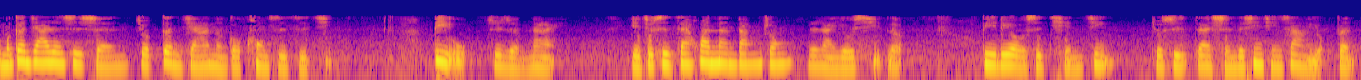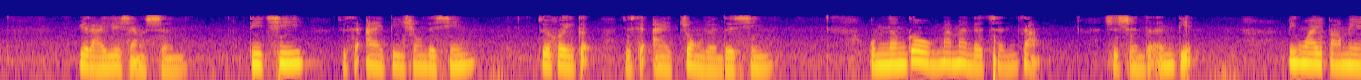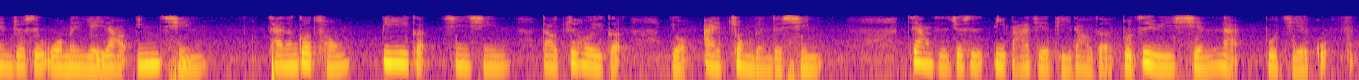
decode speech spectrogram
我们更加认识神，就更加能够控制自己。第五是忍耐，也就是在患难当中仍然有喜乐。第六是前进，就是在神的性情上有份，越来越像神。第七就是爱弟兄的心，最后一个就是爱众人的心。我们能够慢慢的成长，是神的恩典。另外一方面就是我们也要殷勤，才能够从第一个信心到最后一个有爱众人的心。这样子就是第八节提到的，不至于闲懒不结果子。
